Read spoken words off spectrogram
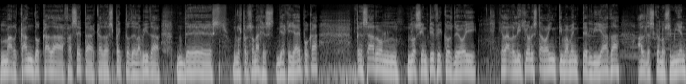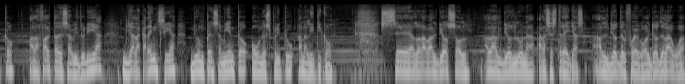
marcando cada faceta, cada aspecto de la vida de los personajes de aquella época, pensaron los científicos de hoy que la religión estaba íntimamente liada al desconocimiento, a la falta de sabiduría y a la carencia de un pensamiento o un espíritu analítico se adoraba al dios sol, al dios luna, a las estrellas, al dios del fuego, al dios del agua,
